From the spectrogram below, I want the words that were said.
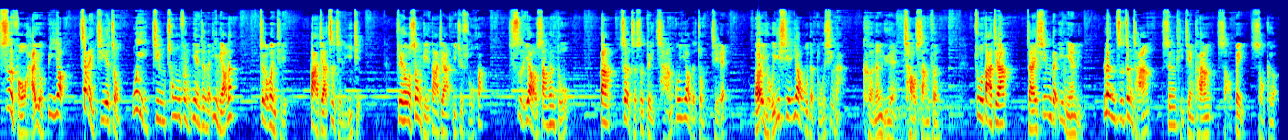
是否还有必要再接种未经充分验证的疫苗呢？这个问题大家自己理解。最后送给大家一句俗话：“是药三分毒”，但这只是对常规药的总结，而有一些药物的毒性啊。可能远超三分。祝大家在新的一年里认知正常，身体健康，少被收割。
